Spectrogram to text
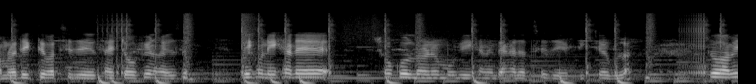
আমরা দেখতে পাচ্ছি যে সাইটটা ওপেন হয়েছে। দেখুন, এখানে সকল ধরনের মুভি এখানে দেখা যাচ্ছে যে পিকচারগুলো তো আমি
